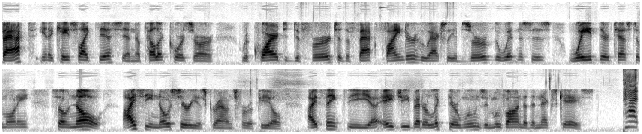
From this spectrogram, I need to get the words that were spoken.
fact in a case like this, and appellate courts are required to defer to the fact finder who actually observed the witnesses, weighed their testimony. So, no, I see no serious grounds for appeal. I think the uh, AG better lick their wounds and move on to the next case. Pat,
